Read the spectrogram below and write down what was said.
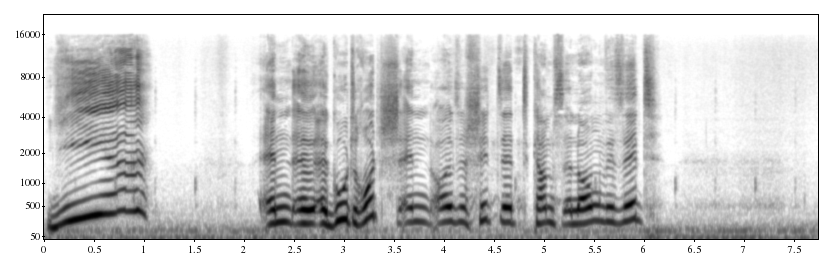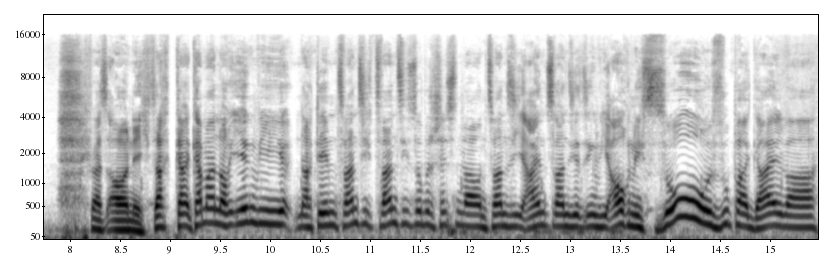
Year and a good rutsch and all the shit that comes along with it. Ich weiß auch nicht. Sag, kann, kann man noch irgendwie, nachdem 2020 so beschissen war und 2021 jetzt irgendwie auch nicht so super geil war,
